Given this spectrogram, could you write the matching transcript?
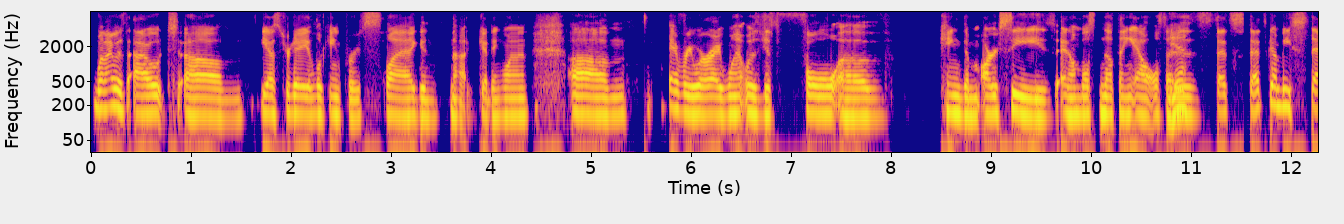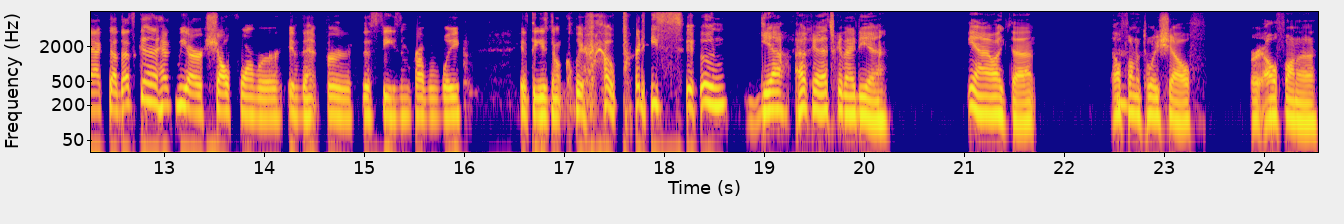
when I was out um, yesterday looking for slag and not getting one, um, everywhere I went was just full of Kingdom RCs and almost nothing else. That is Yeah. that's that's gonna be stacked up. That's gonna have to be our shelf warmer event for this season probably, if these don't clear out pretty soon. Yeah. Okay, that's a good idea. Yeah, I like that. Elf on a toy shelf, or elf on a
